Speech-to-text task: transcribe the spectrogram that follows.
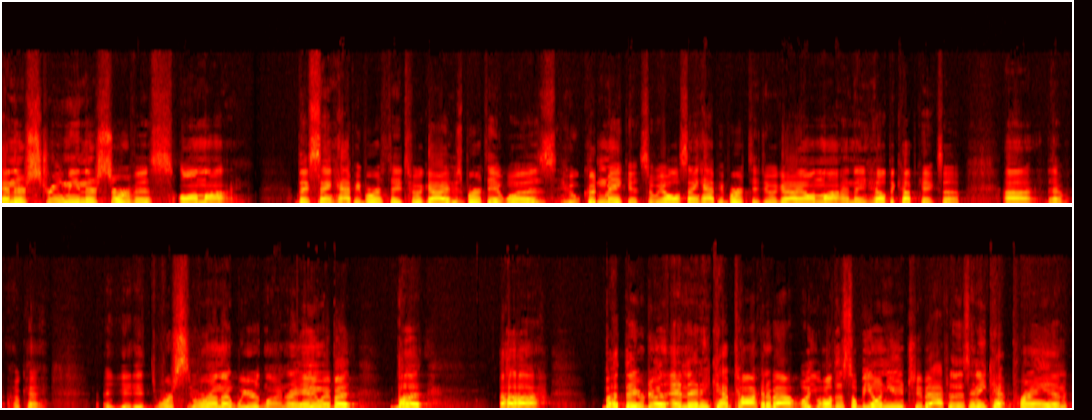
and they're streaming their service online they sang happy birthday to a guy whose birthday it was who couldn't make it. So we all sang happy birthday to a guy online. They held the cupcakes up. Uh, that, okay. It, it, we're, we're on that weird line, right? Anyway, but, but, uh, but they were doing, and then he kept talking about, well, this will be on YouTube after this. And he kept praying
